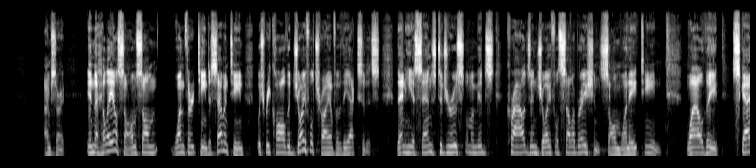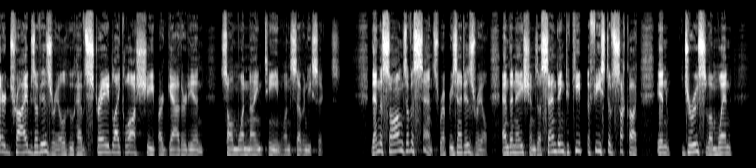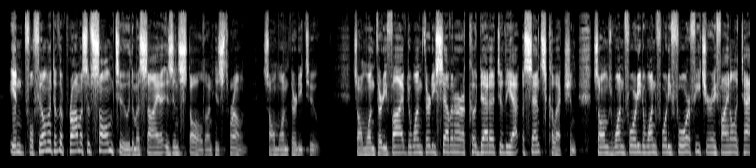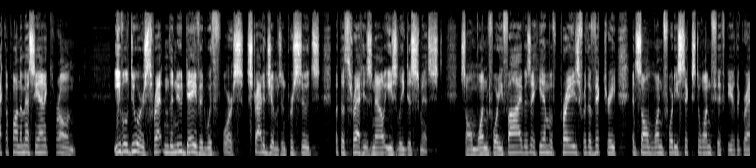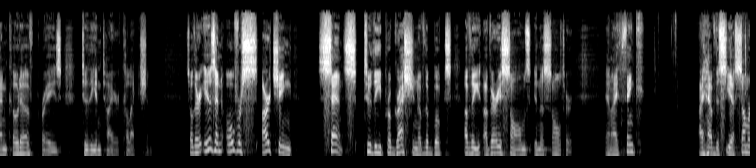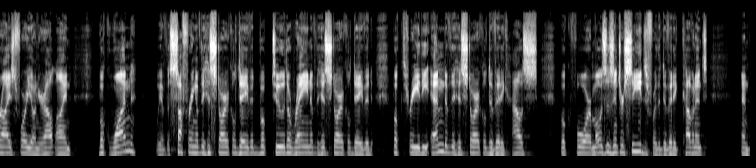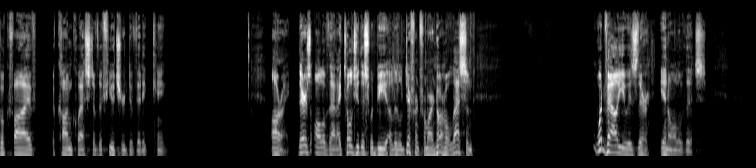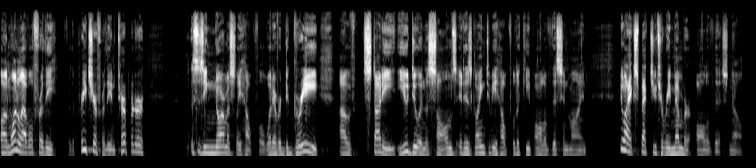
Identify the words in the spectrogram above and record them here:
I'm sorry, in the Hallel Psalm, Psalm 113 to 17, which recall the joyful triumph of the Exodus. Then he ascends to Jerusalem amidst crowds and joyful celebrations, Psalm 118. While the scattered tribes of Israel who have strayed like lost sheep are gathered in, Psalm 119, 176. Then the songs of ascents represent Israel and the nations ascending to keep the feast of Sukkot in Jerusalem when in fulfillment of the promise of Psalm 2, the Messiah is installed on his throne. Psalm 132. Psalm 135 to 137 are a codetta to the Ascents collection. Psalms 140 to 144 feature a final attack upon the messianic throne. Evildoers threaten the new David with force, stratagems, and pursuits, but the threat is now easily dismissed. Psalm 145 is a hymn of praise for the victory, and Psalm 146 to 150 are the grand coda of praise to the entire collection. So there is an overarching sense to the progression of the books of the of various psalms in the Psalter. And I think I have this, yes, summarized for you on your outline. Book one, we have the suffering of the historical David. Book two, the reign of the historical David. Book three, the end of the historical Davidic house. Book four, Moses intercedes for the Davidic covenant. And book five, the conquest of the future Davidic king. All right, there's all of that. I told you this would be a little different from our normal lesson. What value is there in all of this? On one level, for the for the preacher, for the interpreter. This is enormously helpful. Whatever degree of study you do in the Psalms, it is going to be helpful to keep all of this in mind. Do I expect you to remember all of this? No.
